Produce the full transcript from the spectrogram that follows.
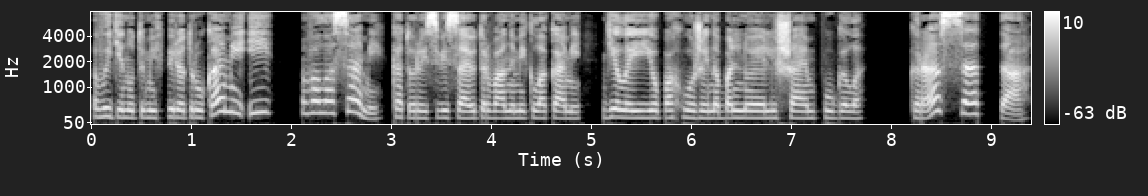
вытянутыми вперед руками и волосами, которые свисают рваными клоками, делая ее похожей на больное лишаем пугало. Красота!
